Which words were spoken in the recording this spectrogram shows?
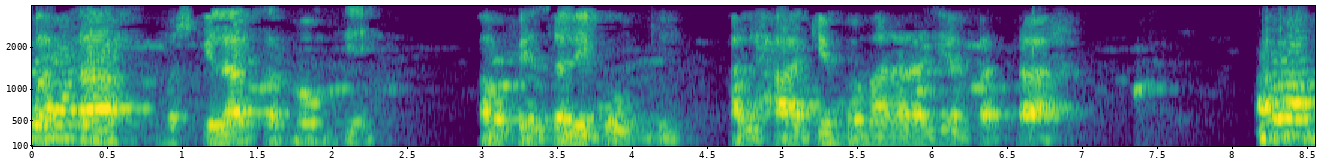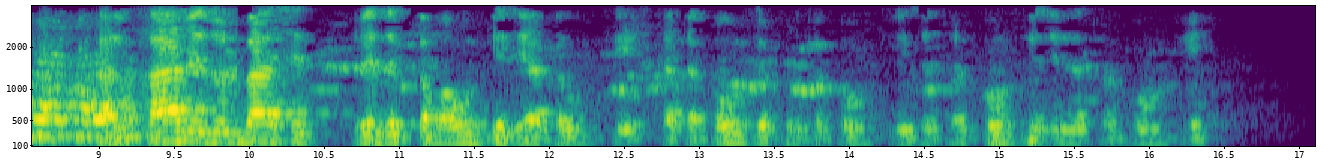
فتاح مشکلات ختمون کې او فیصله کوم کې الحاکم په معنا راځي الفتاح القابض الباسط رزق کمون کې زیاتون کې خطا کون کې پورته کون کې عزت ورکون کې ذلت ورکون کې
